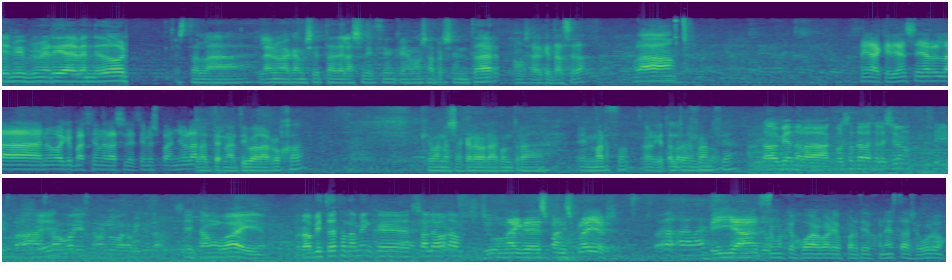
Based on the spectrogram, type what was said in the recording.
es mi primer día de vendedor. Esta es la, la nueva camiseta de la selección que vamos a presentar. Vamos a ver qué tal se da. Hola. Mira, quería enseñarles la nueva equipación de la selección española. La alternativa a la roja, que van a sacar ahora contra en marzo A ver qué tal contra hacemos, Francia. ¿Estabas viendo las cosas de la selección? Sí, está, está guay esta nueva camiseta. Sí, está muy guay. ¿Pero has visto esta también que sale ahora? Do you like the Spanish players? Villa. Tenemos que jugar varios partidos con esta, seguro.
